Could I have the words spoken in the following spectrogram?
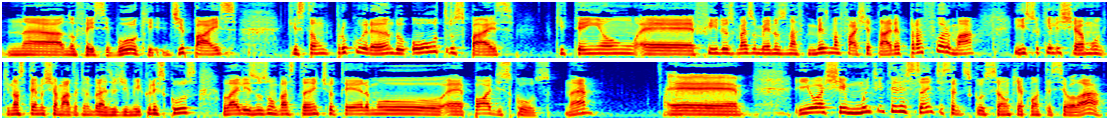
na, no Facebook de pais que estão procurando outros pais que tenham é, filhos mais ou menos na mesma faixa etária para formar isso que eles chamam, que nós temos chamado aqui no Brasil de micro schools. Lá eles usam bastante o termo é, pod schools, né? É, e eu achei muito interessante essa discussão que aconteceu lá,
